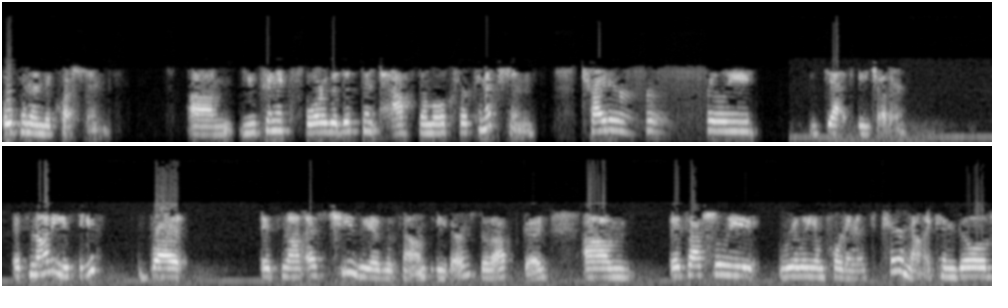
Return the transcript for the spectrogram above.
open-ended questions. Um, you can explore the distant past and look for connections. Try to really get each other. It's not easy, but it's not as cheesy as it sounds either, so that's good. Um, it's actually really important. It's paramount. It can build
